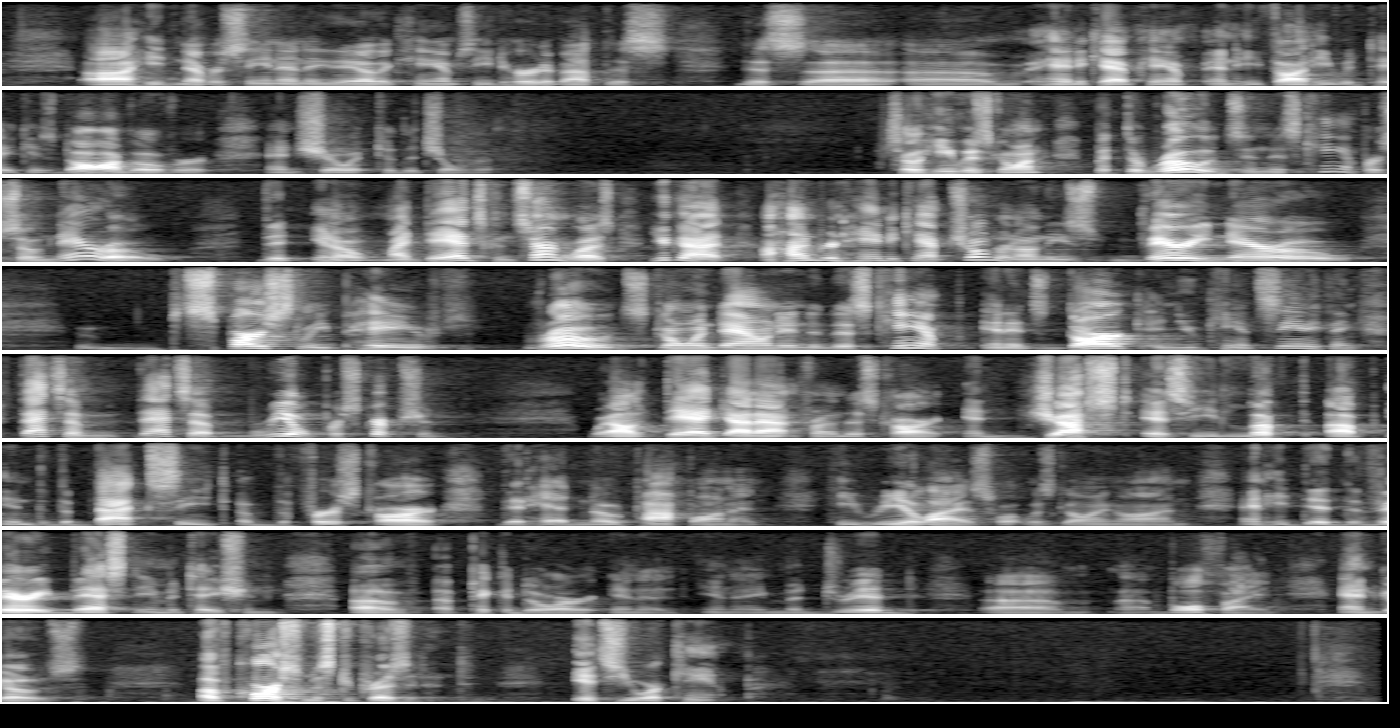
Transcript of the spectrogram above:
Uh, he'd never seen any of the other camps. He'd heard about this, this uh, uh, handicap camp, and he thought he would take his dog over and show it to the children. So he was going, but the roads in this camp are so narrow that, you know, my dad's concern was you got 100 handicapped children on these very narrow, sparsely paved roads going down into this camp and it's dark and you can't see anything. That's a, that's a real prescription. Well, Dad got out in front of this car, and just as he looked up into the back seat of the first car that had no top on it, he realized what was going on, and he did the very best imitation of a picador in a, in a Madrid um, uh, bullfight and goes, Of course, Mr. President, it's your camp.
